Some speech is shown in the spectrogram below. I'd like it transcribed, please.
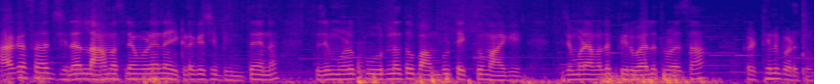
हा कसा झिला लांब असल्यामुळे ना इकडे कशी भिंत आहे ना त्याच्यामुळे पूर्ण तो बांबू टेकतो मागे. त्याच्यामुळे आम्हाला फिरवायला थोडासा कठीण पडतो.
